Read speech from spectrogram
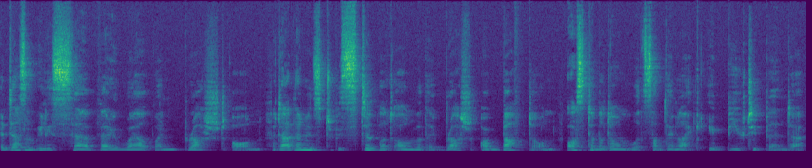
it doesn't really serve very well when brushed on. It either needs to be stippled on with a brush or buffed on, or stippled on with something like a beauty blender.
